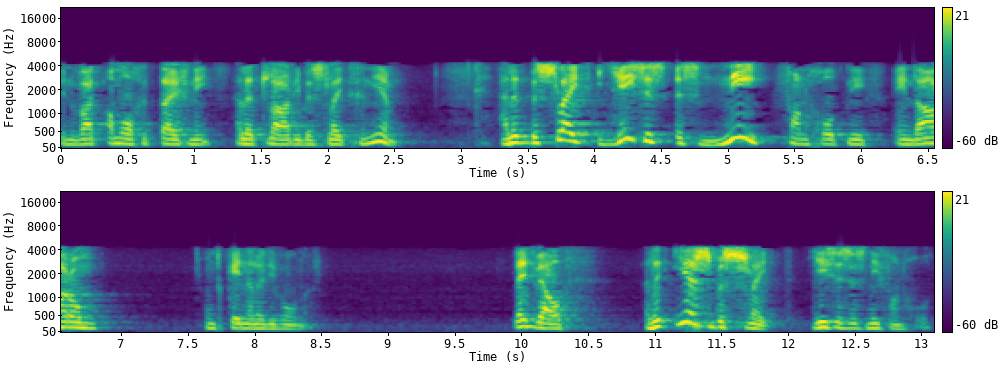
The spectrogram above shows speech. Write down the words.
en wat almal getuig nie. Hulle het klaar die besluit geneem. Hulle het besluit Jesus is nie van God nie en daarom ontken hulle die wonder. Let wel, hulle het eers besluit Jesus is nie van God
